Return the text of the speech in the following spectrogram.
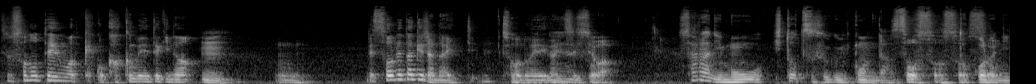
その点は結構革命的な、うん。うん、でそれだけじゃないっていうねそうこの映画についてはさらにもう一つ踏み込んだそうそうそうところに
